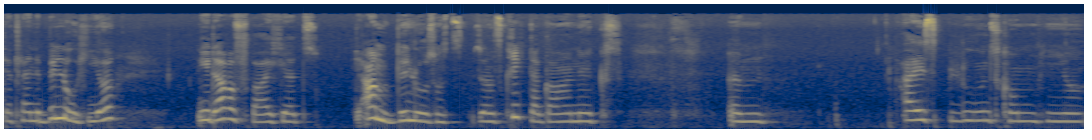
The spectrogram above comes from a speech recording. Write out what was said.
der kleine Billo hier. Nee, darauf spare ich jetzt. Der arme Billo, sonst, sonst kriegt er gar nichts. Ähm, Eisbloons kommen hier.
